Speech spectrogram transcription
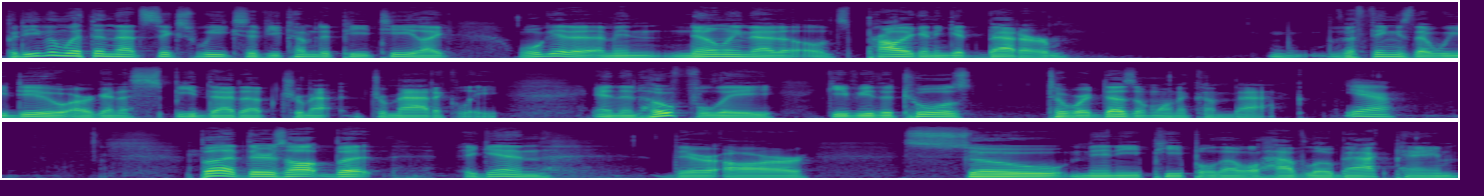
But even within that six weeks, if you come to PT, like we'll get it. I mean, knowing that it's probably going to get better, the things that we do are going to speed that up drama- dramatically, and then hopefully give you the tools to where it doesn't want to come back. Yeah. But there's all but again, there are so many people that will have low back pain.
